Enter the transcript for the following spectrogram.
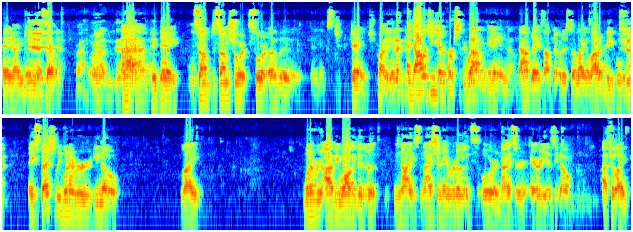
hey, how you doing? Yeah, What's yeah, up? yeah. Right. Or like, I have a good day. Some some short sort of a, an exchange. Right. Or- Acknowledging the other person. Right, and nowadays I've noticed that like a lot of people, especially whenever you know, like whenever I be walking through the nice, nicer neighborhoods or nicer areas, you know, I feel like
